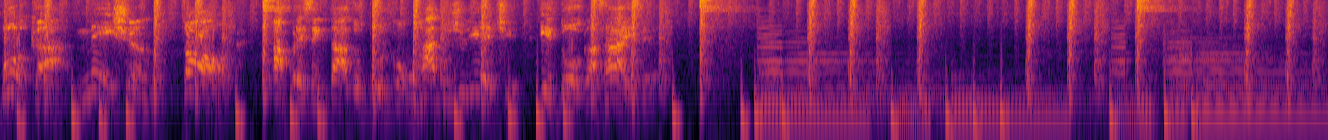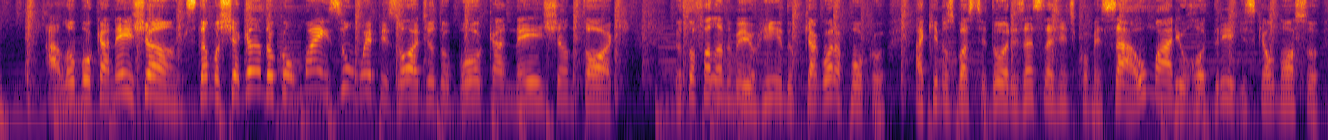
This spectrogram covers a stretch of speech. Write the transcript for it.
Boca Nation Talk. Apresentado por Conrado Juliette e Douglas Heiser. Alô Boca Nation! Estamos chegando com mais um episódio do Boca Nation Talk. Eu tô falando meio rindo, porque agora há pouco, aqui nos bastidores, antes da gente começar, o Mário Rodrigues, que é o nosso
